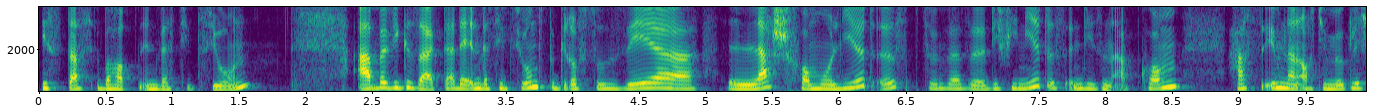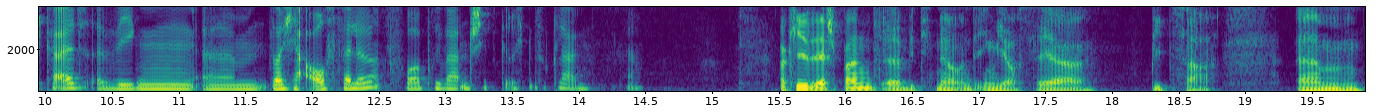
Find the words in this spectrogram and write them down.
Ist das überhaupt eine Investition? Aber wie gesagt, da der Investitionsbegriff so sehr lasch formuliert ist, beziehungsweise definiert ist in diesen Abkommen, hast du eben dann auch die Möglichkeit, wegen ähm, solcher Ausfälle vor privaten Schiedsgerichten zu klagen. Ja. Okay, sehr spannend, äh, Bettina, und irgendwie auch sehr bizarr. Ähm,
